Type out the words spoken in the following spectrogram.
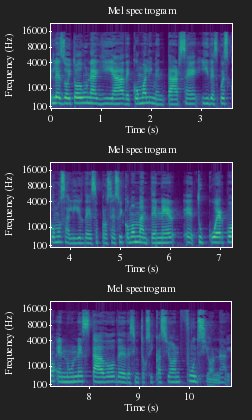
Les doy toda una guía de cómo alimentarse y después cómo salir de ese proceso y cómo mantener eh, tu cuerpo en un estado de desintoxicación funcional.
